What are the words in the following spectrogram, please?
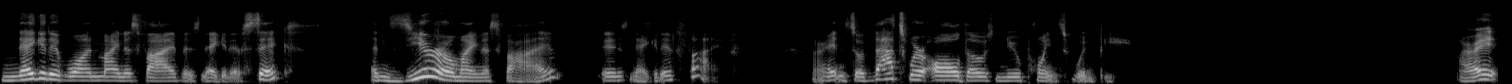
Negative one minus five is negative six. And zero minus five is negative five. All right, and so that's where all those new points would be. All right,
